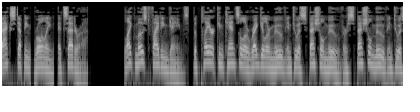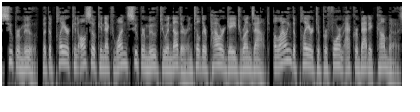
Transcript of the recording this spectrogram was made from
backstepping, rolling, etc. Like most fighting games, the player can cancel a regular move into a special move or special move into a super move, but the player can also connect one super move to another until their power gauge runs out, allowing the player to perform acrobatic combos.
